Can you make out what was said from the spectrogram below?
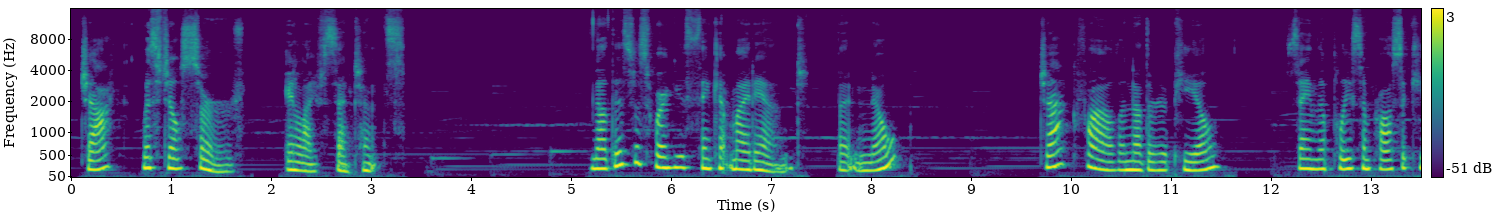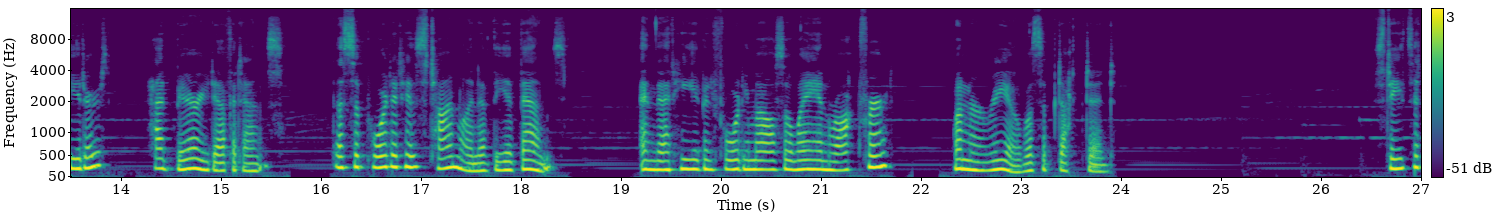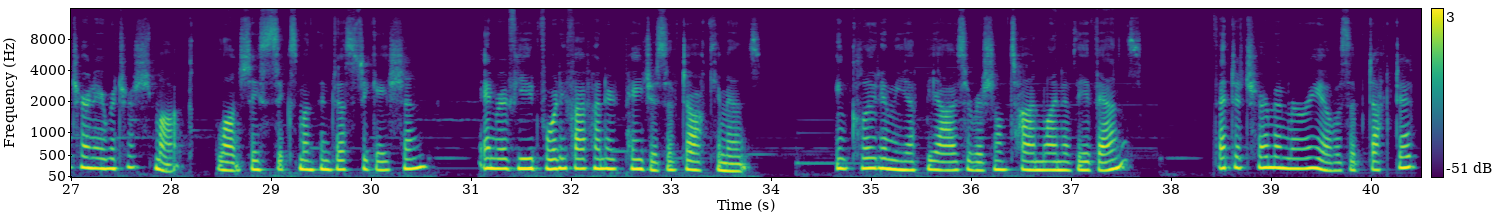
Jack would still serve a life sentence. Now, this is where you think it might end, but nope. Jack filed another appeal, saying the police and prosecutors had buried evidence that supported his timeline of the events and that he had been 40 miles away in Rockford when Maria was abducted. State's Attorney Richard Schmack launched a six month investigation and reviewed 4,500 pages of documents, including the FBI's original timeline of the events that determined Maria was abducted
